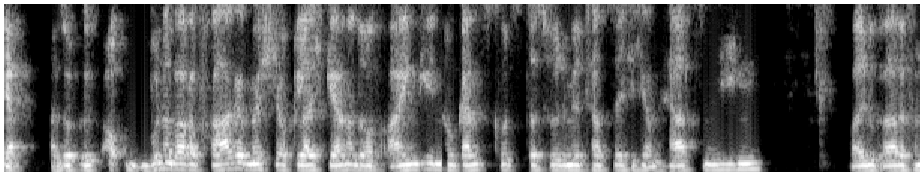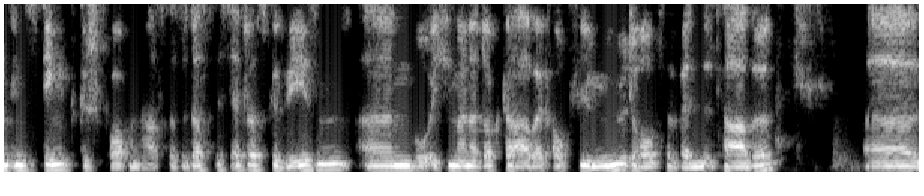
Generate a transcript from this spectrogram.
Ja, also äh, wunderbare Frage, möchte ich auch gleich gerne darauf eingehen. Nur ganz kurz, das würde mir tatsächlich am Herzen liegen weil du gerade von Instinkt gesprochen hast. Also das ist etwas gewesen, ähm, wo ich in meiner Doktorarbeit auch viel Mühe drauf verwendet habe, äh,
